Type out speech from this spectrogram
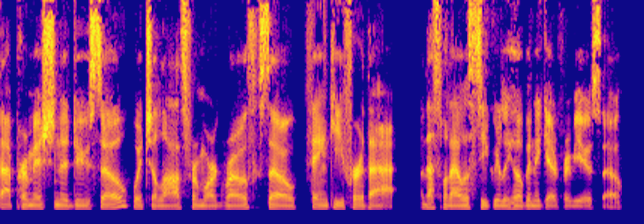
that permission to do so, which allows for more growth. So thank you for that. That's what I was secretly hoping to get from you. So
